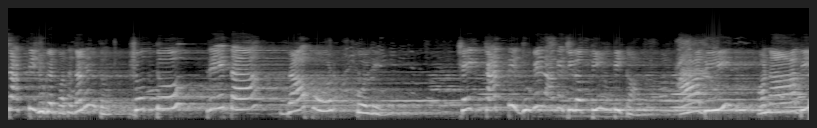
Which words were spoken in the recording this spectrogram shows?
চারটি যুগের কথা, জানেন তো? সত্য, ত্রেতা, দ্রাপর কলি সেই চারটি যুগের আগে ছিল তিনটি কাল। আদি, অনাদি,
